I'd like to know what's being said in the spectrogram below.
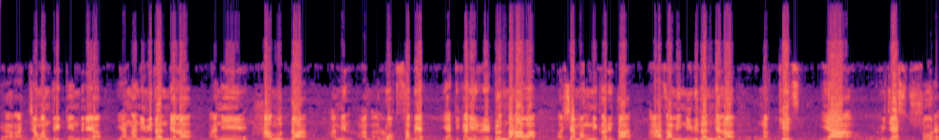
राज्यमंत्री केंद्रीय यांना निवेदन दिलं आणि हा मुद्दा आम्ही आम- लोकसभेत या ठिकाणी रेटून धरावा अशा मागणीकरिता आज आम्ही निवेदन दिलं. नक्कीच या विजय शौर्य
